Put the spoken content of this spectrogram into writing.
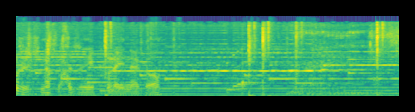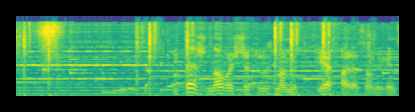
użyć na posadzenie kolejnego. I też nowość, że tu już mamy dwie fale zombie, więc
